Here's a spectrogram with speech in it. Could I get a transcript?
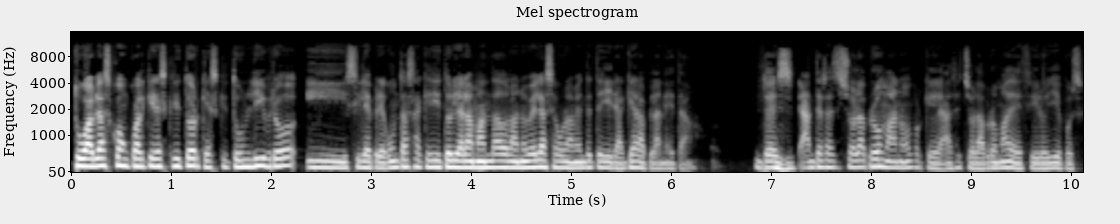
tú hablas con cualquier escritor que ha escrito un libro y si le preguntas a qué editorial ha mandado la novela, seguramente te dirá que a La Planeta. Entonces, antes has hecho la broma, ¿no? Porque has hecho la broma de decir, oye, pues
